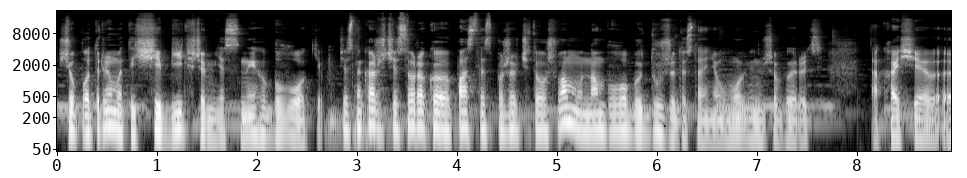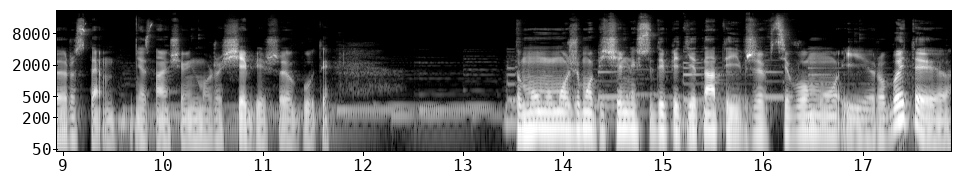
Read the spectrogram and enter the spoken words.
щоб отримати ще більше м'ясних блоків. Чесно кажучи, 40 пасти споживчатого шваму нам було б дуже достатньо, ого, він вже вирос. Так, хай ще е, росте. Я знаю, що він може ще більше бути. Тому ми можемо підшильник сюди під'єднати і вже в цілому і робити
